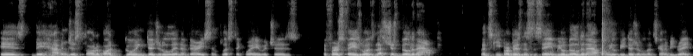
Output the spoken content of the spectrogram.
is they haven't just thought about going digital in a very simplistic way, which is the first phase was let's just build an app. Let's keep our business the same. We'll build an app and we'll be digital. It's going to be great.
